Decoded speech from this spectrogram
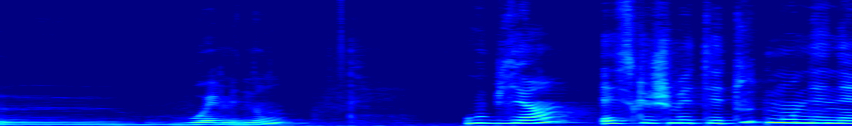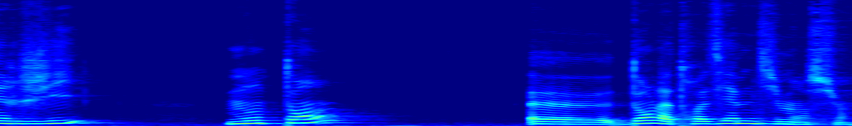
euh, Ouais, mais non. Ou bien est-ce que je mettais toute mon énergie, mon temps euh, dans la troisième dimension?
